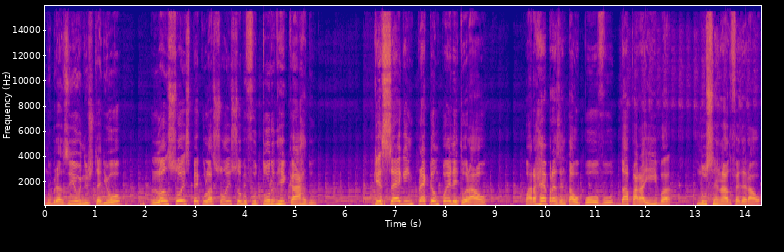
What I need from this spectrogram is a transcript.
no Brasil e no exterior, lançou especulações sobre o futuro de Ricardo, que segue em pré-campanha eleitoral para representar o povo da Paraíba no Senado Federal.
